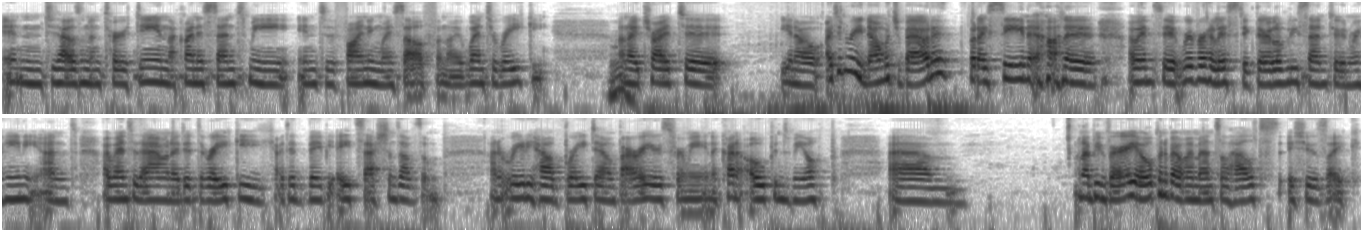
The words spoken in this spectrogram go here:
in 2013 that kind of sent me into finding myself, and I went to Reiki, and I tried to you know, I didn't really know much about it, but I seen it on a. I went to River Holistic, they're a lovely centre in Raheny, and I went to them and I did the Reiki. I did maybe eight sessions of them, and it really helped break down barriers for me, and it kind of opened me up. Um, and I've been very open about my mental health issues, like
